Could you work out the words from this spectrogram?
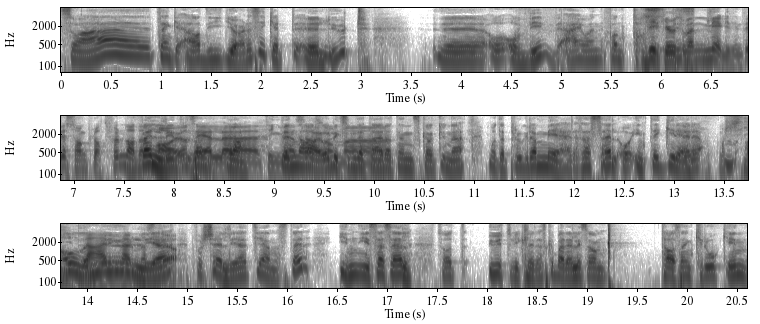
Så jeg tenker ja, de gjør det sikkert eh, lurt. Uh, og, og, Viv er jo en fantastisk Virker jo som en meget interessant plattform. da. Den Veldig har jo en del ja. ting ved den seg har jo som, liksom dette her at den skal kunne måtte programmere seg selv og integrere alle mulige nærmest, ja. forskjellige tjenester inn i seg selv. Så at utviklere skal bare liksom ta seg en krok inn.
